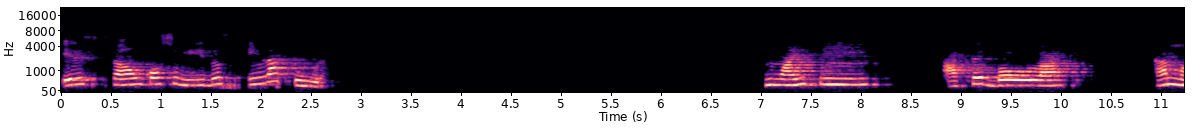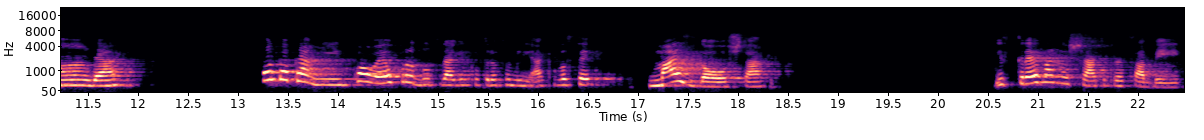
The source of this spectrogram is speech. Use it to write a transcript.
Eles são consumidos in natura. Um aipim, a cebola, a manga. Conta para mim qual é o produto da agricultura familiar que você mais gosta, Escreva no chat para saber.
